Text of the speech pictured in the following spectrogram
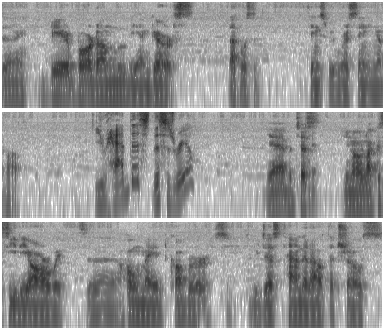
uh, Beer, Boredom, Movie, and Girls. That was the things we were singing about. You had this? This is real? Yeah, but just you know, like a CDR with uh, homemade covers. We just handed out at shows.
